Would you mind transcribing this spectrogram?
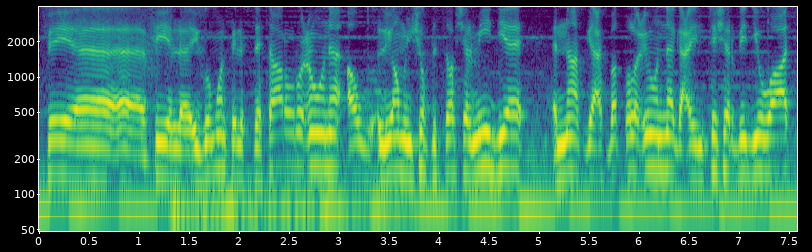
في آه، في يقومون في الاستهتار ورعونه أو اليوم نشوف في ال social media الناس قاعد تبطل عيوننا قاعد ينتشر فيديوهات.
